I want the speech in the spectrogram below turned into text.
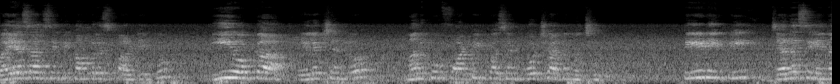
వైఎస్ఆర్సీపీ కాంగ్రెస్ పార్టీకు ఈ ఒక్క ఎలక్షన్లో మనకు ఫార్టీ పర్సెంట్ ఓట్ శాతం వచ్చింది. టీడీపీ జనసేన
